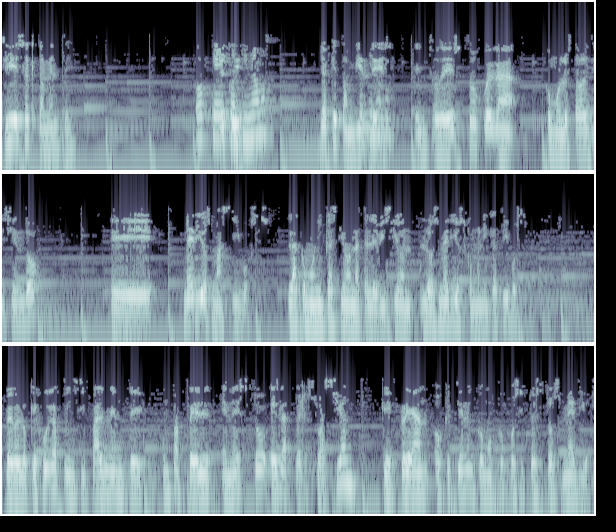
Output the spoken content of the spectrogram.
Sí, exactamente. Ok, continuamos. Ya que también de dentro de esto juega, como lo estabas diciendo, eh, medios masivos, la comunicación, la televisión, los medios comunicativos. Pero lo que juega principalmente un papel en esto es la persuasión que crean o que tienen como propósito estos medios,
